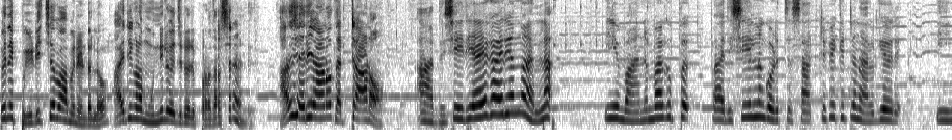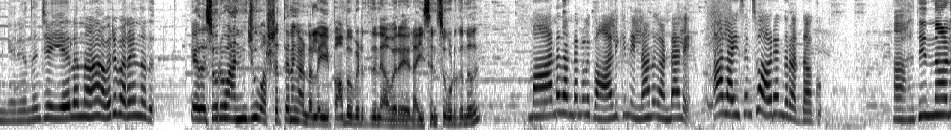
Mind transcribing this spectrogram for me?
പിന്നെ ഈ പിടിച്ച പാമ്പിനുണ്ടല്ലോ അതിങ്ങളെ മുന്നിൽ വെച്ചിട്ട് ഒരു പ്രദർശനമുണ്ട്. അത് ശരിയാണോ തെറ്റാണോ? അത് ശരിയായ കാര്യമൊന്നും അല്ല. ഈ വനം വകുപ്പ് പരിശീലനം കൊടുത്ത് സർട്ടിഫിക്കറ്റ് നൽകിയവര് ഇങ്ങനെയൊന്നും ചെയ്യലെന്നാ അവർ പറയുന്നത്. ഏകദേശം ഒരു അഞ്ചു വർഷത്തിനും കണ്ടല്ലേ ഈ പാമ്പ് പിടുത്തത്തിന് അവർ ലൈസൻസ് കൊടുക്കുന്നത്? മാനദണ്ഡങ്ങൾ പാലിക്കുന്നില്ല എന്ന് കണ്ടാലേ ആ ലൈസൻസും അവരങ്ങ് റദ്ദാക്കും. അതിന്നാൾ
